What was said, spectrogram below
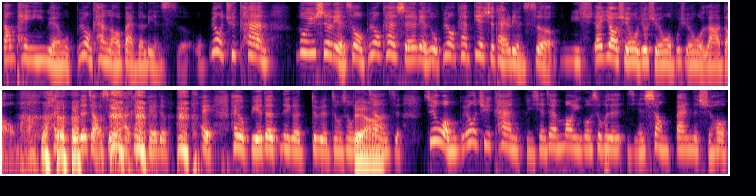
当配音员，我不用看老板的脸色，我不用去看录音室脸色，我不用看谁的脸色，我不用看电视台脸色。你要选我就选我，不选我拉倒嘛。我 还有别的角色，我还可以陪的 配，还有别的那个对不对？这种这样子，所以我们不用去看以前在贸易公司或者以前上班的时候，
